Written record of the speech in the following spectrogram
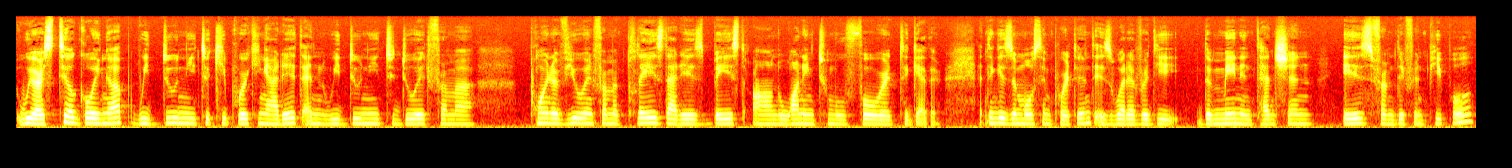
we are still going up, we do need to keep working at it, and we do need to do it from a point of view and from a place that is based on wanting to move forward together. I think is the most important is whatever the the main intention is from different people,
